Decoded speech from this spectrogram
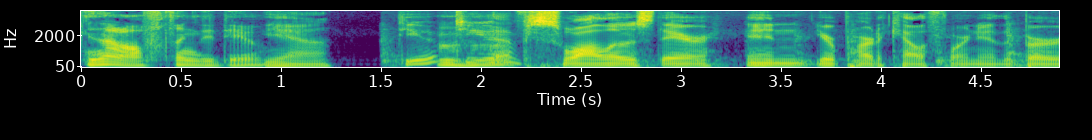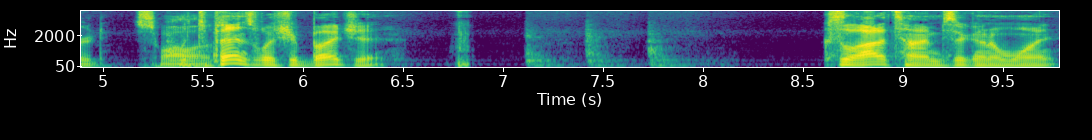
Isn't that an awful thing to do? Yeah. Do you Mm-hmm. do you have swallows there in your part of California? The bird swallows. it depends what's your budget. Because a lot of times they're going to want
